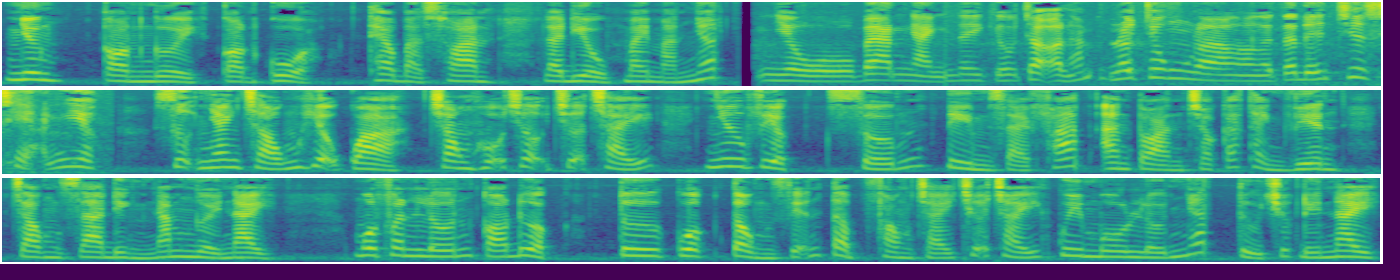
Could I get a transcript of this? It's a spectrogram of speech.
nhưng còn người, còn của theo bà Soan là điều may mắn nhất. Nhiều ban ngành đây cứu trợ lắm. Nói chung là người ta đến chia sẻ nhiều. Sự nhanh chóng hiệu quả trong hỗ trợ chữa cháy như việc sớm tìm giải pháp an toàn cho các thành viên trong gia đình 5 người này. Một phần lớn có được từ cuộc tổng diễn tập phòng cháy chữa cháy quy mô lớn nhất từ trước đến nay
